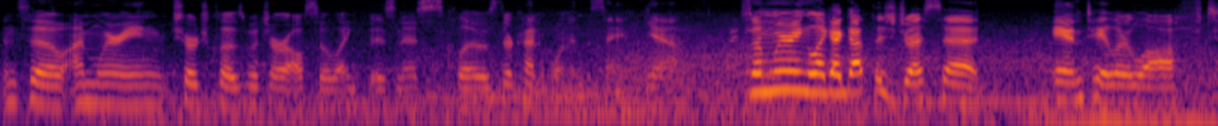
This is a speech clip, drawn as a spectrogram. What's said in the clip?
and so I'm wearing church clothes, which are also like business clothes. They're kind of one and the same. Yeah. So I'm wearing like I got this dress at Ann Taylor Loft,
